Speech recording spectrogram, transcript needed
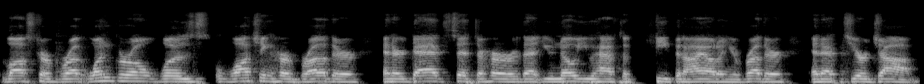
lost her brother. One girl was watching her brother, and her dad said to her that you know you have to keep an eye out on your brother, and that's your job.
